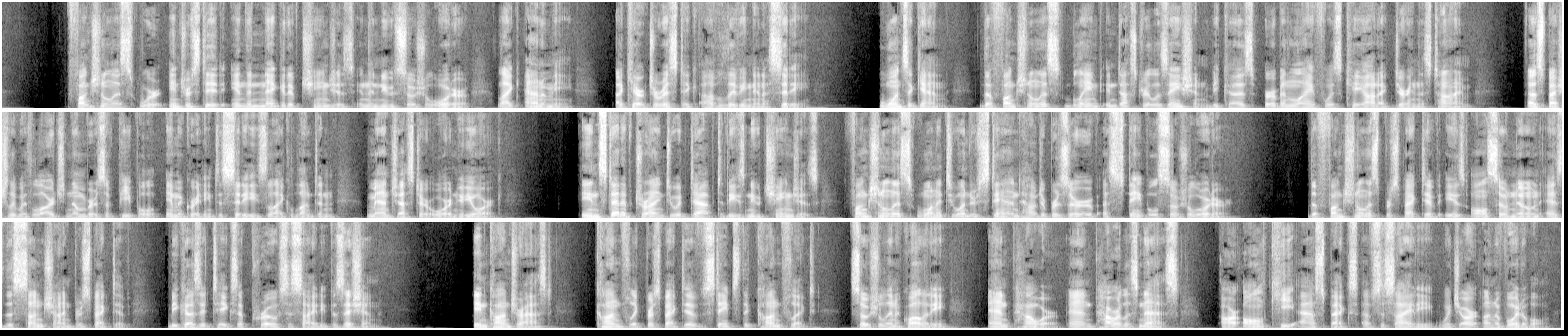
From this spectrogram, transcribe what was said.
Functionalists were interested in the negative changes in the new social order, like anomie, a characteristic of living in a city. Once again, the functionalists blamed industrialization because urban life was chaotic during this time, especially with large numbers of people immigrating to cities like London, Manchester, or New York. Instead of trying to adapt to these new changes, functionalists wanted to understand how to preserve a stable social order. The functionalist perspective is also known as the sunshine perspective because it takes a pro society position. In contrast, conflict perspective states that conflict, social inequality, and power and powerlessness are all key aspects of society which are unavoidable.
